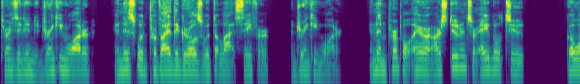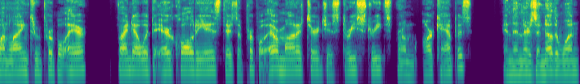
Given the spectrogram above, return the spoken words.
turns it into drinking water. And this would provide the girls with a lot safer drinking water. And then Purple Air, our students are able to go online through Purple Air, find out what the air quality is. There's a Purple Air monitor just three streets from our campus. And then there's another one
